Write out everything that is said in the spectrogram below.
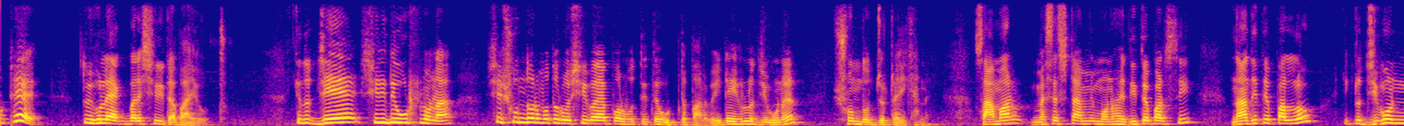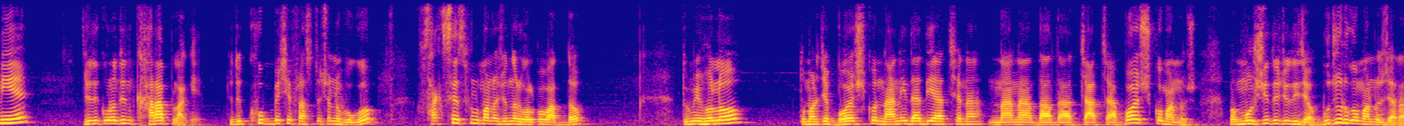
উঠে তুই হলে একবারে সিঁড়িটা বায়ে উঠ কিন্তু যে সিঁড়ি দিয়ে উঠল না, সে সুন্দর মতো রশি বায়ে পরবর্তীতে উঠতে পারবে। এটাই হলো জীবনের সৌন্দর্যটা এখানে। সো আমার মেসেজটা আমি মনে হয় দিতে পারছি। না দিতে পারলেও একটু জীবন নিয়ে যদি কোনো দিন খারাপ লাগে, যদি খুব বেশি ফ্রাস্ট্রেশনে ভুগো সাকসেসফুল মানুষজনের গল্প বাদ দাও। তুমি হলো তোমার যে বয়স্ক নানি দাদি আছে না, নানা, দাদা, চাচা, বয়স্ক মানুষ বা মসজিদে যদি যাও, বুজুর্গ মানুষ যারা,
